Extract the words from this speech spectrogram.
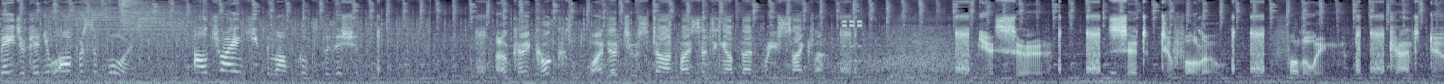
Major, can you offer support? I'll try and keep them off Cook's position. Okay, Cook. Why don't you start by setting up that recycler? Yes, sir. Set to follow. Following. Can't do.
